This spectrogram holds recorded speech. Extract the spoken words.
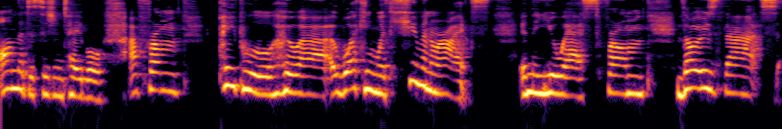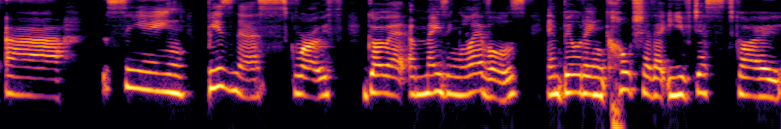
on the decision table are from people who are working with human rights in the US, from those that are seeing business growth go at amazing levels and building culture that you've just go,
